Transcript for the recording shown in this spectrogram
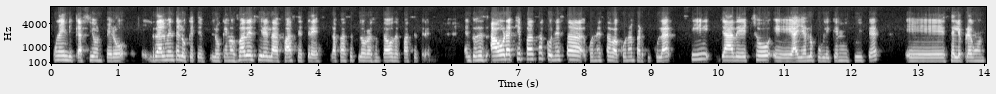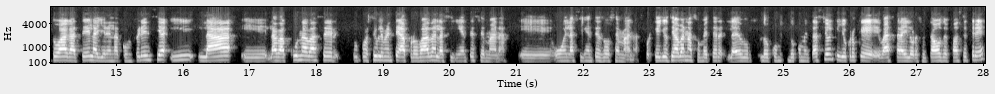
una indicación, pero realmente lo que, lo que nos va a decir es la fase 3, la fase, los resultados de fase 3. Entonces, ahora, ¿qué pasa con esta, con esta vacuna en particular? Sí, ya de hecho, eh, ayer lo publiqué en mi Twitter, se le preguntó a Gatel ayer en la conferencia y la, la vacuna va a ser posiblemente aprobada la siguiente semana o en las siguientes dos semanas, porque ellos ya van a someter la documentación, que yo creo que va a estar ahí los resultados de fase 3,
